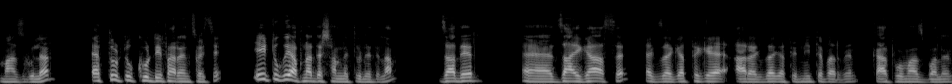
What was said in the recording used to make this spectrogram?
মাছগুলার এতটুকু ডিফারেন্স হয়েছে। এইটুকুই আপনাদের সামনে তুলে দিলাম। যাদের জায়গা আছে, এক জায়গা থেকে আর এক জায়গাতে নিতে পারবেন। কার্পু মাছ বলেন,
